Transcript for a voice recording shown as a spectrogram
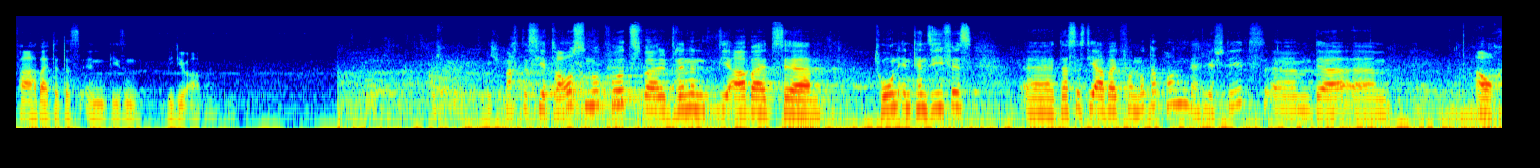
verarbeitet das in diesen Videoarbeiten. Ich, ich mache das hier draußen nur kurz, weil drinnen die Arbeit sehr tonintensiv ist. Äh, das ist die Arbeit von Nutterpon, der hier steht, ähm, der ähm, auch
